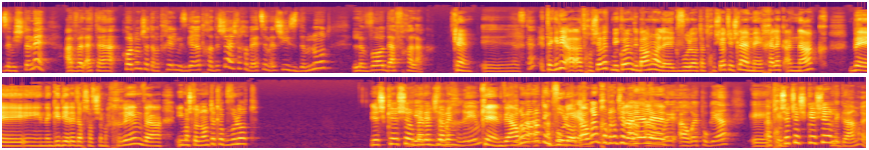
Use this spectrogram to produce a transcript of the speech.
זה משתנה, אבל אתה, כל פעם שאתה מתחיל מסגרת חדשה, יש לך בעצם איזושהי הזדמנות לבוא דף חלק. כן. אז כן. תגידי, את חושבת, מקודם דיברנו על גבולות, את חושבת שיש להם חלק ענק בנגיד ילד עכשיו שמחרים והאימא שלו לא נותנת לו גבולות? יש קשר בין ילד הדברים? שמחרים? כן, וההורים כאילו, לא נותנים. גבולות, ההורים חברים של הילד. ההורה פוגע. אה, את כן. חושבת שיש קשר? לגמרי,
